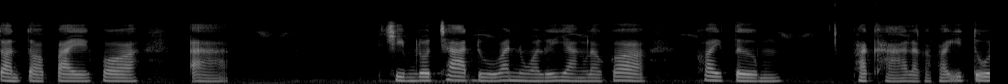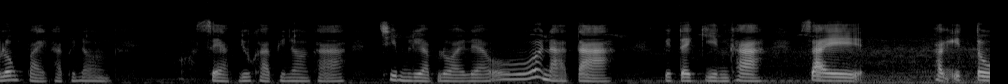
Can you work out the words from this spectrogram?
ตอนต่อไปพออ่า ชิมรสชาติดูว่านัวหรือยังเราก็ค่อยเติมผักขาแล้วก็ผักอีตูลงไปค่ะพี่น้องแซ่บอยู่ค่ะพี่น้องค่ะ ชิมเรียบร้อยแล้ว โอ้หน้าตาเป็นแต่กินค่ะ ใส่ผักอิตู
